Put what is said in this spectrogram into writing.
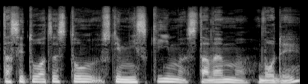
ta situace s, tou, s tím nízkým stavem vody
